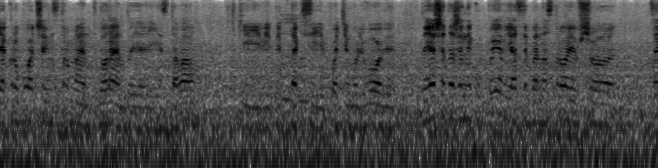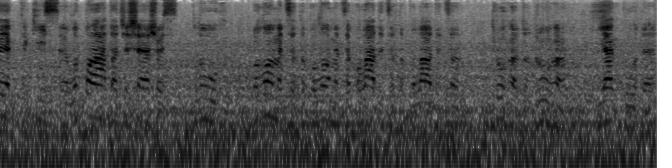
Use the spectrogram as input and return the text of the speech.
як робочий інструмент в оренду я її здавав в Києві під таксі, потім у Львові. То я ще навіть не купив, я себе настроїв, що це як якийсь лопата чи ще щось, плуг. Поломиться, то поломиться, поладиться, то поладиться, друга то друга. Як буде,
